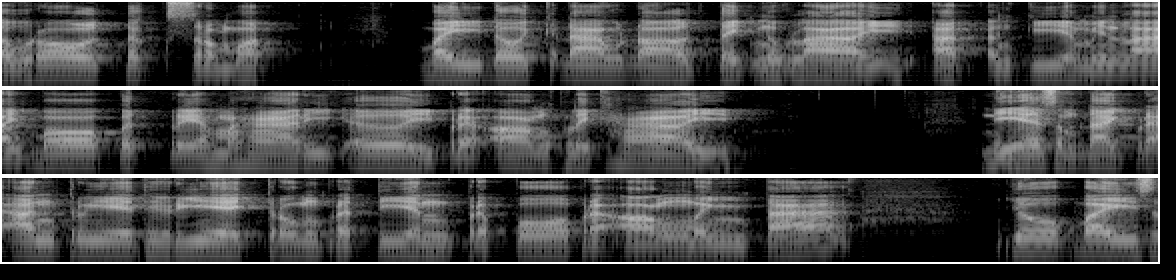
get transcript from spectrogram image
ទៅរលទឹកស្រមុតបីដូចក្តៅដល់តិចនោះឡើយអត់អង្គាមានឡាយបពិតព្រះមហារាជអើយព្រះអង្គភ្លេចហើយនាសម្ដេចព្រះអន្ទ្រាធិរាជទ្រង់ប្រទានព្រះពរព្រះអង្គមិញតា យោបីស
